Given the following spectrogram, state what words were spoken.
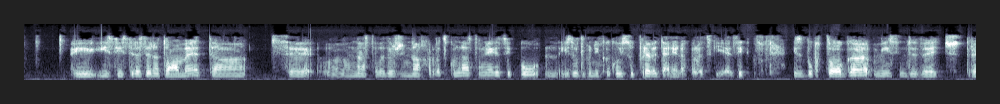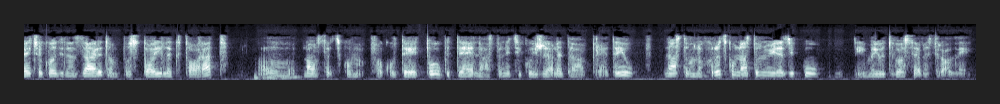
I insistira se na tome da se uh, nastava drži na hrvatskom nastavnom jeziku iz učbenika koji su prevedeni na hrvatski jezik i zbog toga mislim da već treća godina zaredom postoji lektorat u Novosadskom fakultetu gde nastavnici koji žele da predaju nastavu na hrvatskom nastavnom jeziku imaju dvosemestralni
